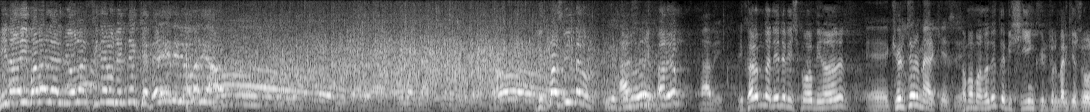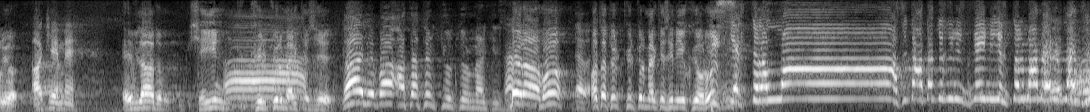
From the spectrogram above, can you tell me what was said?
Binayı bana vermiyorlar. Figaro'nun elinden kefereye veriyorlar ya. Yıkmaz mıyım ben onu? Yıkarım. Yıkarım. Tabii. Yıkarım da nedir ismi o binanın? Ee, kültür merkezi. Tamam anladık da bir şeyin kültür merkezi oluyor. AKM. Evladım şeyin kültür merkezi. Galiba Atatürk Kültür Merkezi. Bravo. Atatürk Kültür Merkezi'ni yıkıyoruz. Yektir Allah! Sizi Atatürk'ün isteğini yıktırmam herifler sizi.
